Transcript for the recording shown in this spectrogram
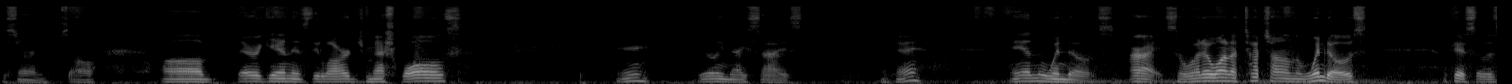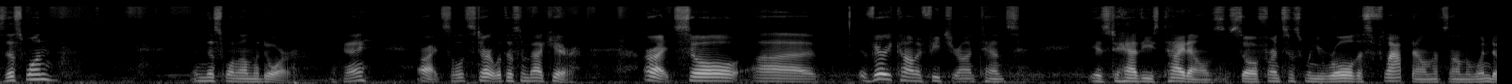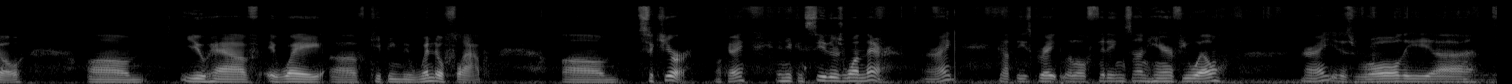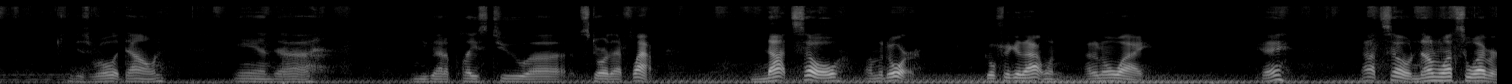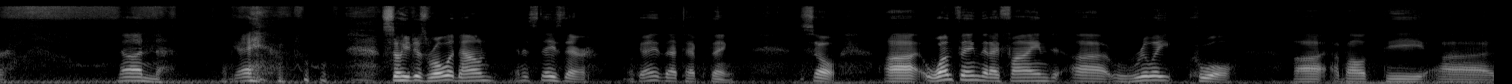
discern. So um, there again is the large mesh walls. Okay, really nice size. Okay, and the windows. All right, so what I want to touch on the windows. Okay, so there's this one and this one on the door. Okay, all right, so let's start with this one back here. All right, so uh, a very common feature on tents is to have these tie downs. So for instance, when you roll this flap down that's on the window, um, you have a way of keeping the window flap um, secure, okay? And you can see there's one there, all right? Got these great little fittings on here, if you will. All right, you just roll the, uh, you just roll it down, and, uh, and you got a place to uh, store that flap. Not so on the door. Go figure that one. I don't know why. Okay? Not so. None whatsoever. None. Okay? so you just roll it down and it stays there. Okay? That type of thing. So, uh, one thing that I find uh, really cool uh, about the uh,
